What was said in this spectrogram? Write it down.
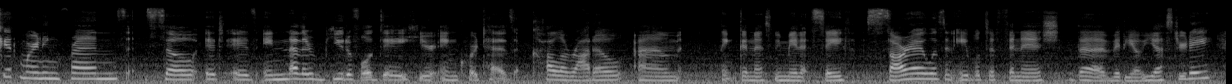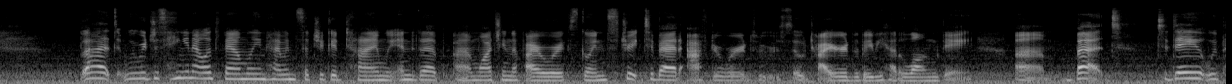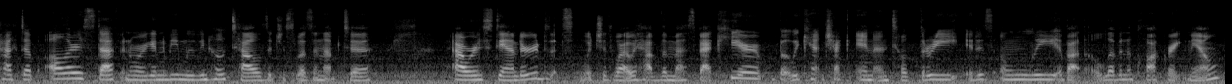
Good morning, friends. So it is another beautiful day here in Cortez, Colorado. Um, thank goodness we made it safe. Sorry I wasn't able to finish the video yesterday, but we were just hanging out with family and having such a good time. We ended up um, watching the fireworks, going straight to bed afterwards. We were so tired. The baby had a long day. Um, but today we packed up all our stuff and we're going to be moving hotels. It just wasn't up to our standards, which is why we have the mess back here, but we can't check in until 3. It is only about 11 o'clock right now.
